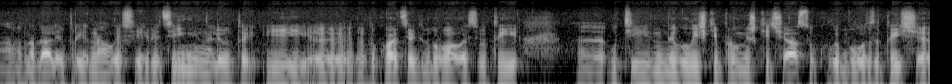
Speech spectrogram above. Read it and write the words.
Е, Надалі приєдналися і авіаційні нальоти, і е, евакуація відбувалась у ті, е, у ті невеличкі проміжки часу, коли було затища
